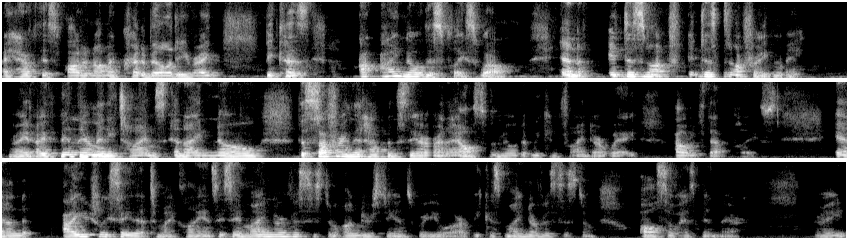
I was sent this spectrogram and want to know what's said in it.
I have this autonomic credibility, right? Because I, I know this place well, and it does not it does not frighten me right? I've been there many times and i know the suffering that happens there and i also know that we can find our way out of that place. And i usually say that to my clients. I say my nervous system understands where you are because my nervous system also has been there right?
